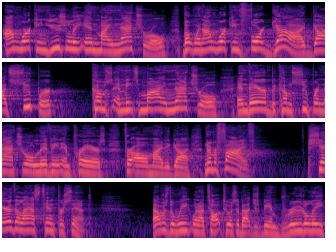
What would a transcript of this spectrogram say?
I'm working usually in my natural, but when I'm working for God, God's super comes and meets my natural, and there becomes supernatural living and prayers for Almighty God. Number five, share the last 10%. That was the week when I talked to us about just being brutally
